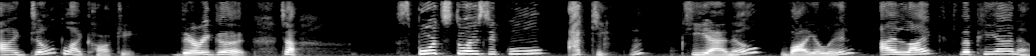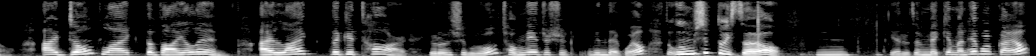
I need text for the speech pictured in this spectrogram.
I don't like hockey. Very good. 자, 스포츠도 할 수 있고 악기, 음? piano, violin. I like the piano. I don't like the violin. I like the guitar. 이런 식으로 정리해 주시면 되고요. 또 음식도 있어요. 음, 예를 들면 몇 개만 해볼까요?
